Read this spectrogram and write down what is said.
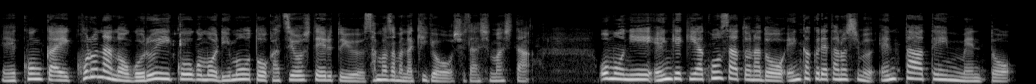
えー今回コロナの5類移行後もリモートを活用しているという様々な企業を取材しました。主に演劇やコンサートなどを遠隔で楽しむエンターテインメント、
